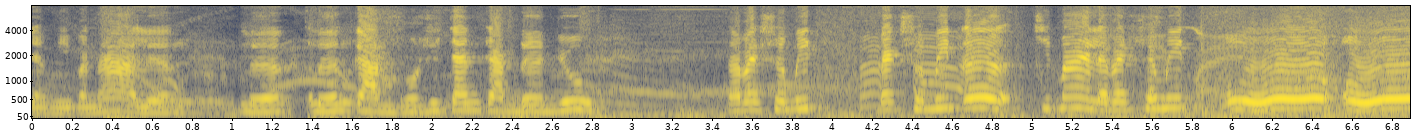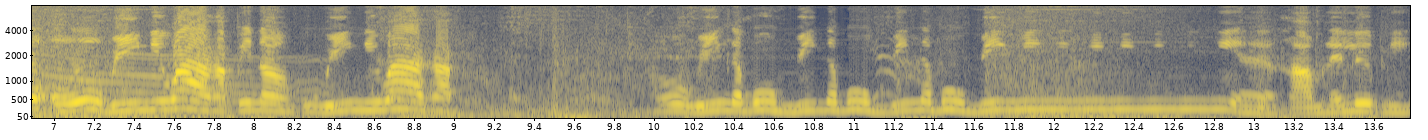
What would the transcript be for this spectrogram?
ยังมีปัญหาเรื่องเรื่องเรื่องการโพซิชันการเดินอยู่แต่แบ็กชมิดแบ็กชมิดเออชิบไม่เลยแบ็กชมิดโอ้โหโอ้โหโอ้โหวิ่งดีว่าครับพี่น้องกูวิ่งดีว่าครับโอ้วิ่งนะบูมวิ่งนะบูมวิ่งนะบูมวิ่งวิ่งวิ่งวิ่งวิ่งวิ่งวิ่งวิ่งเออคำในลืบนี่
